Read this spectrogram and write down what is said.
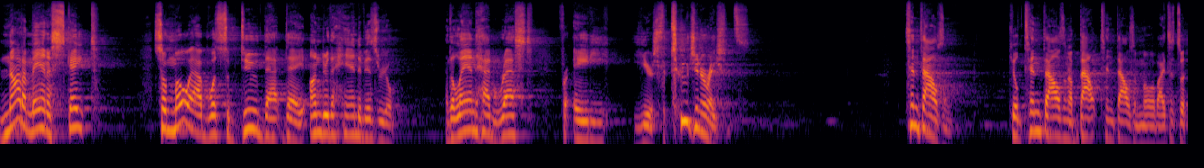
Not a man escaped. So Moab was subdued that day under the hand of Israel, and the land had rest for 80 years, for two generations. 10,000. Killed 10,000, about 10,000 Moabites. It's a,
